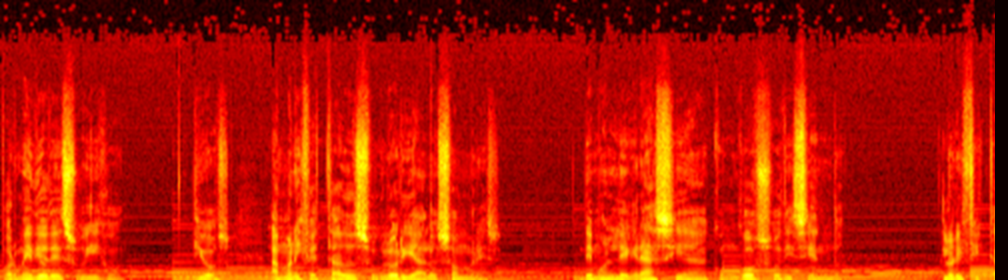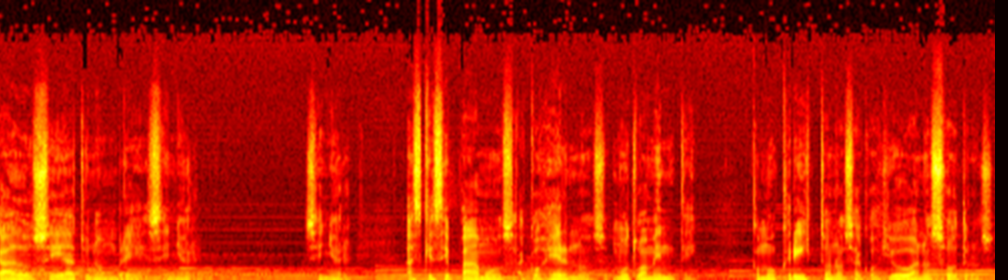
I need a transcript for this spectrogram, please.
Por medio de su Hijo, Dios ha manifestado su gloria a los hombres démosle gracia con gozo diciendo, glorificado sea tu nombre, Señor. Señor, haz que sepamos acogernos mutuamente como Cristo nos acogió a nosotros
